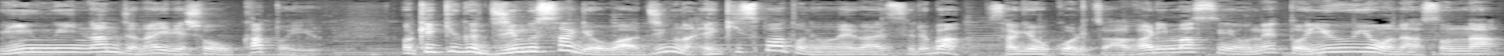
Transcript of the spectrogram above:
ウィンウィンなんじゃないでしょうかという、まあ、結局事務作業は事務のエキスパートにお願いすれば作業効率は上がりますよねというようなそんな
